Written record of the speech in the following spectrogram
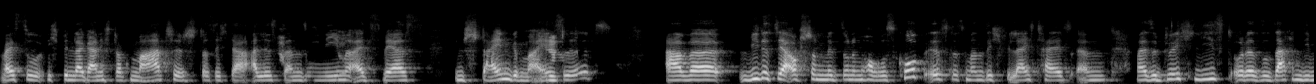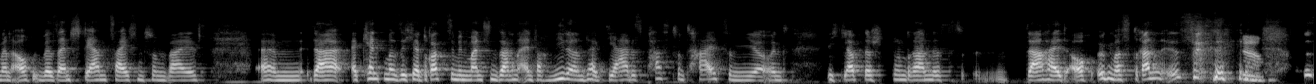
weißt du, ich bin da gar nicht dogmatisch, dass ich da alles dann so nehme, als wäre es in Stein gemeißelt. Ja. Aber wie das ja auch schon mit so einem Horoskop ist, dass man sich vielleicht halt ähm, mal so durchliest oder so Sachen, die man auch über sein Sternzeichen schon weiß, ähm, da erkennt man sich ja trotzdem in manchen Sachen einfach wieder und sagt, ja, das passt total zu mir. Und ich glaube da schon dran, dass da halt auch irgendwas dran ist. Ja. das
